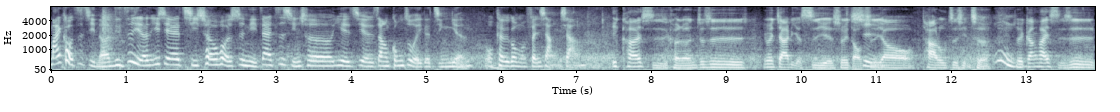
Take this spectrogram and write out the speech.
Michael 自己呢？你自己的一些骑车或者是你在自行车业界这样工作的一个经验，我可以跟我们分享一下。一开始可能就是因为家里的事业，所以导致要踏入自行车。嗯，所以刚开始是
